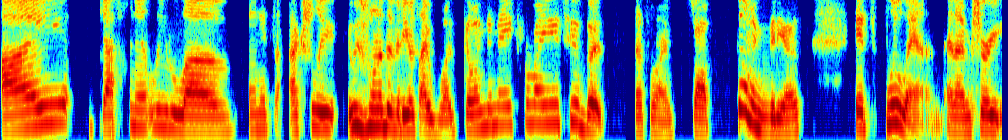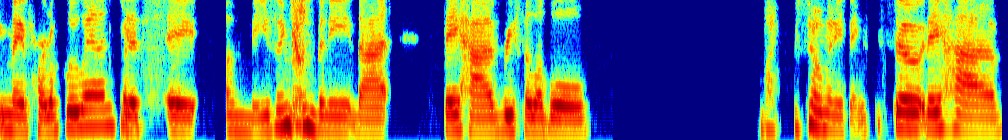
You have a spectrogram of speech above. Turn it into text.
I definitely love, and it's actually, it was one of the videos I was going to make for my YouTube, but that's when I stopped filming videos. It's Blueland, And I'm sure you may have heard of Blueland, but yes. it's a amazing company that they have refillable like so many things. So they have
